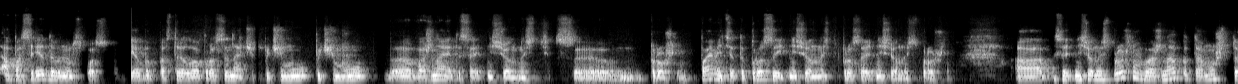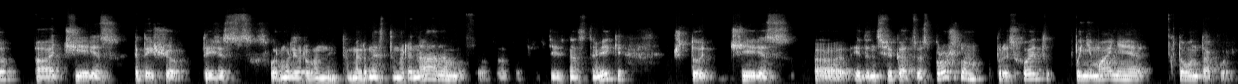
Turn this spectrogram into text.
опосредованным способом. Я бы поставил вопрос иначе. Почему, почему э, важна эта соотнесенность с э, прошлым? Память — это про соотнесенность, про соотнесенность с прошлым. А соотнесенность с прошлым важна, потому что а, через... Это еще тезис, сформулированный там, Эрнестом Ренаном в XIX веке, что через э, идентификацию с прошлым происходит понимание, кто он такой.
